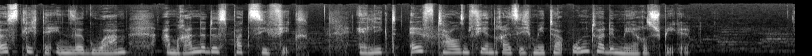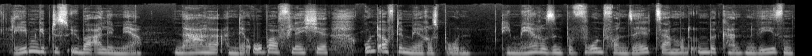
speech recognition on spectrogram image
östlich der Insel Guam am Rande des Pazifiks. Er liegt 11.034 Meter unter dem Meeresspiegel. Leben gibt es überall im Meer, nahe an der Oberfläche und auf dem Meeresboden. Die Meere sind bewohnt von seltsamen und unbekannten Wesen,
